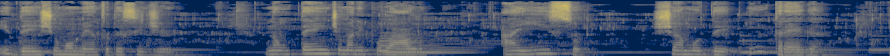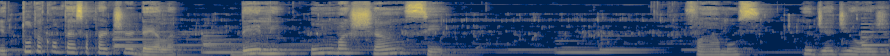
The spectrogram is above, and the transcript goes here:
e deixe o momento decidir. Não tente manipulá-lo. A isso chamo de entrega. E tudo acontece a partir dela. Dele uma chance. Vamos, no dia de hoje,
